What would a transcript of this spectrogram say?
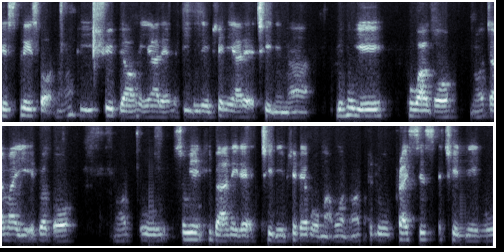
displace ပေါ့เนาะဒီရွှေ့ပြောင်းနေရတဲ့မတည်မငြိမ်ဖြစ်နေရတဲ့အခြေအနေမှာလူမှုရေးဘဝကောเนาะကျမရေးအတွက်ကော နော်သူစိုးရိမ်ထိပါနေတဲ့အခြေအနေဖြစ်တဲ့ပုံမှာပေါ့နော်ဒီလို crisis အခြေအနေကို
